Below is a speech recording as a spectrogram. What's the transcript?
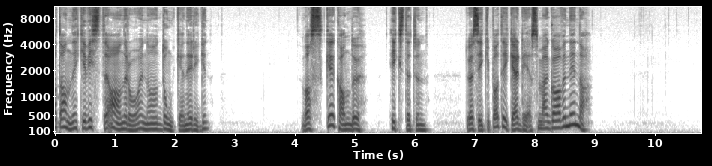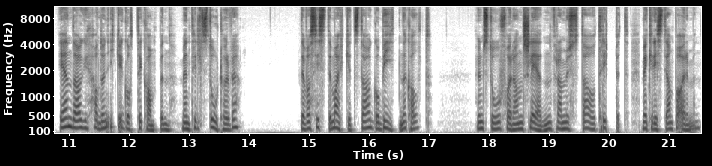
at Anne ikke visste annen råd enn å dunke henne i ryggen. Vaske kan du, hikstet hun, du er sikker på at det ikke er det som er gaven din, da? En dag hadde hun ikke gått til kampen, men til Stortorvet. Det var siste markedsdag og bitende kaldt. Hun sto foran sleden fra Mustad og trippet, med Christian på armen.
